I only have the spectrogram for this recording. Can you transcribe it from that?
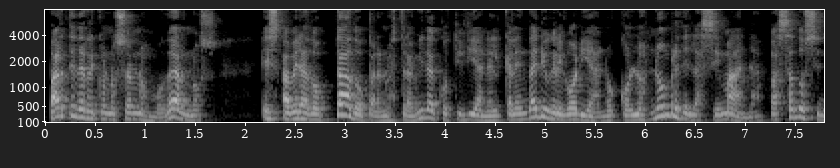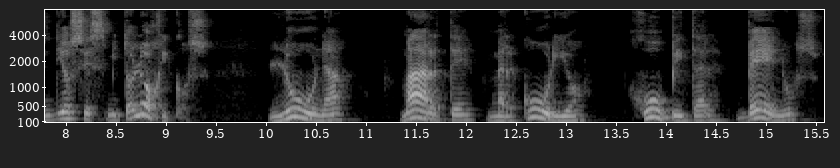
Parte de reconocernos modernos es haber adoptado para nuestra vida cotidiana el calendario gregoriano con los nombres de la semana basados en dioses mitológicos, Luna, Marte, Mercurio, Júpiter, Venus.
